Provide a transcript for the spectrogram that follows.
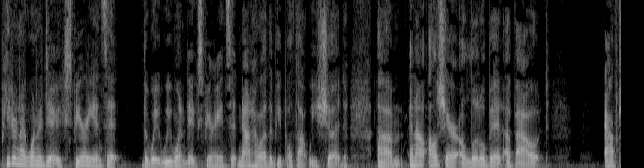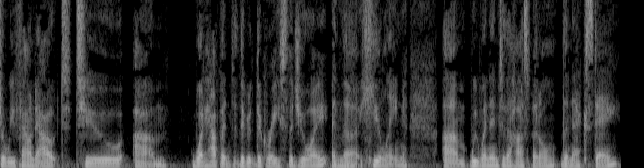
Peter and I wanted to experience it the way we wanted to experience it, not how other people thought we should. Um, and I'll, I'll, share a little bit about after we found out to um, what happened, the, the, grace, the joy, and the healing. Um, we went into the hospital the next day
